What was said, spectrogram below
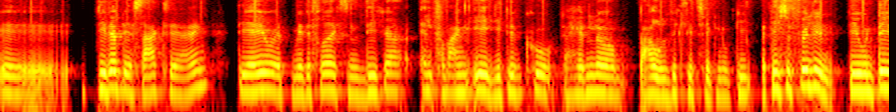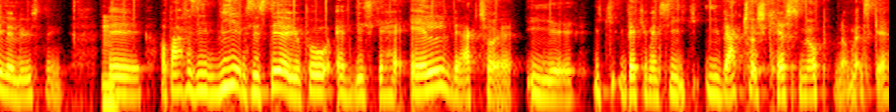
øh, det, der bliver sagt her, ikke? det er jo, at Mette Frederiksen ligger alt for mange æg i det kog, der handler om bare at udvikle teknologi. Og det er selvfølgelig en, det er jo en del af løsningen. Mm. Øh, og bare for at sige, vi insisterer jo på, at vi skal have alle værktøjer i, øh, i hvad kan man sige, i værktøjskassen op, når man skal,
